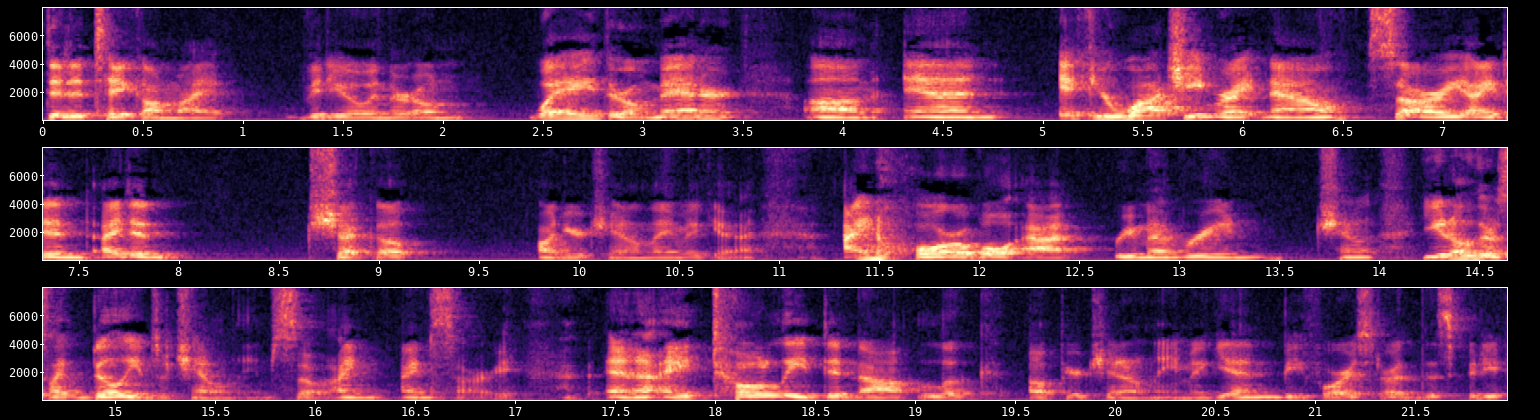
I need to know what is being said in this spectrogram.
did a take on my video in their own way, their own manner, um, and if you're watching right now, sorry, I didn't, I didn't check up on your channel name again. I'm horrible at remembering channel. You know, there's like billions of channel names, so I'm I'm sorry, and I totally did not look up your channel name again before I started this video.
